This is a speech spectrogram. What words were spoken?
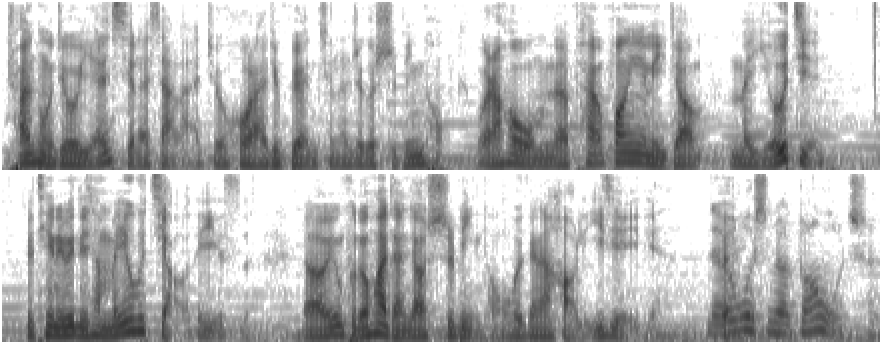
传统就沿袭了下来，就后来就变成了这个食冰桶。然后我们的方方言里叫没有碱，就听着有点像没有脚的意思。然后用普通话讲叫食饼桶，会更加好理解一点。那为什么要端午吃呢？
